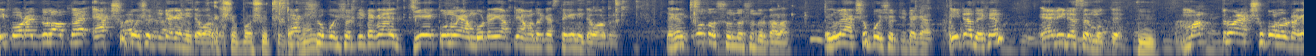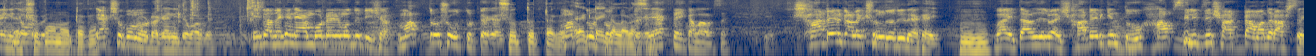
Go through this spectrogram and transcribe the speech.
এই প্রোডাক্টগুলো আপনারা একশো পঁয়ষট্টি টাকায় নিতে পারবেন। একশো পঁয়ষট্টি টাকা একশো পঁয়ষট্টি টাকায় যে কোনো এমব্রয়ডারি আপনি আমাদের কাছ থেকে নিতে পারবেন। দেখেন কত সুন্দর সুন্দর কালার এগুলো একশো পঁয়ষট্টি টাকা। এইটা দেখেন অ্যাডিডাসের মধ্যে। মাত্র একশো পনেরো টাকায় নিতে 115 পারবেন। টাকা। একশো পনেরো টাকায় নিতে পারবেন। এটা দেখেন এমব্রয়ডারির মধ্যে টি শার্ট মাত্র সত্তর টাকায়। 70 টাকা। একটাই কালার আছে। একটাই কালার আছে। শার্টের কালেকশন যদি দেখাই। ভাই তানজিল ভাই শার্টের কিন্তু হাফ স্লিভ যে শার্টটা আমাদের আসছে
